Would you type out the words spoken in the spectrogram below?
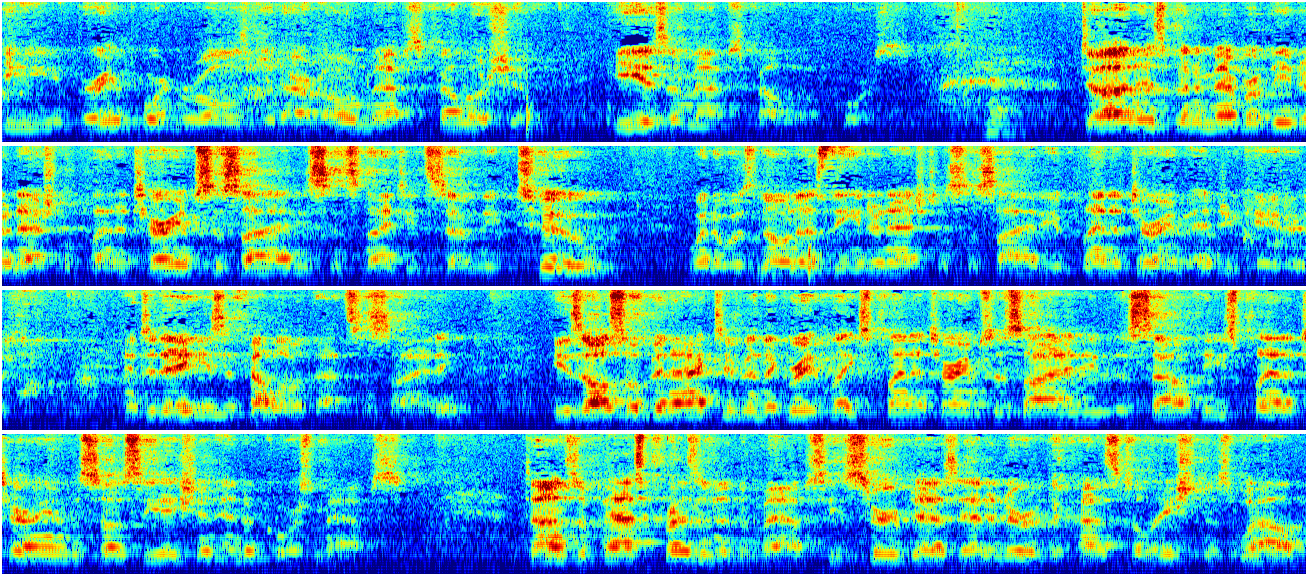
key, very important roles in our own MAPS Fellowship. He is a MAPS Fellow, of course. Don has been a member of the International Planetarium Society since 1972, when it was known as the International Society of Planetarium Educators, and today he's a fellow of that society. He's also been active in the Great Lakes Planetarium Society, the Southeast Planetarium Association, and of course MAPS. Don's a past president of MAPS. He served as editor of the Constellation as well,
